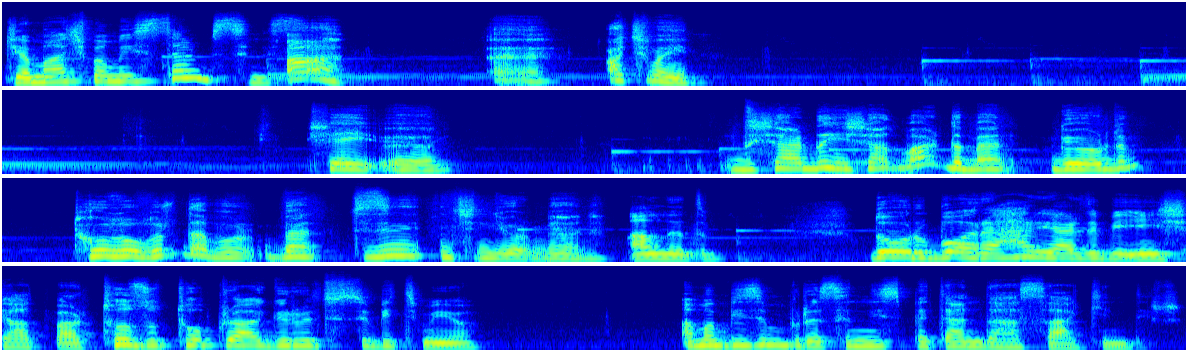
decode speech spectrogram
Camı açmamı ister misiniz? Aa, e, açmayın. Şey, e, dışarıda inşaat var da ben gördüm. Toz olur da bu, ben sizin için diyorum yani. Anladım. Doğru bu ara her yerde bir inşaat var. Tozu, toprağı, gürültüsü bitmiyor. Ama bizim burası nispeten daha sakindir.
